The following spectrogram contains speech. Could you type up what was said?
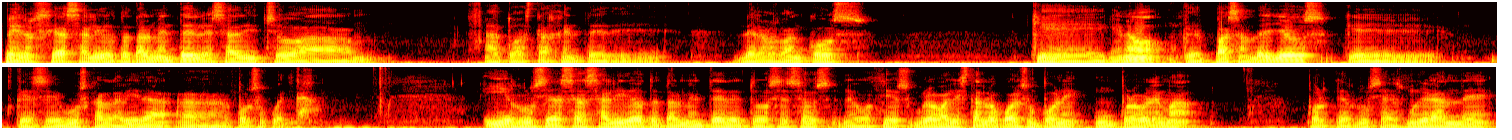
pero se ha salido totalmente, les ha dicho a, toda esta gente de, los bancos que, no, que pasan de ellos, que, se buscan la vida ah, por su cuenta. Y Rusia se ha salido totalmente de todos esos negocios globalistas, lo cual supone un problema porque Rusia es muy grande,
